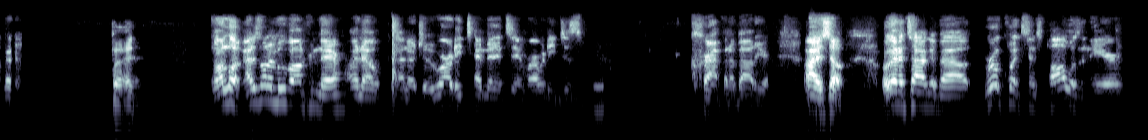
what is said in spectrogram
okay. But Well, look, I just want to move on from there. I know, I know. We're already ten minutes in. We're already just crapping about here. All right, so we're gonna talk about real quick since Paul wasn't here,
